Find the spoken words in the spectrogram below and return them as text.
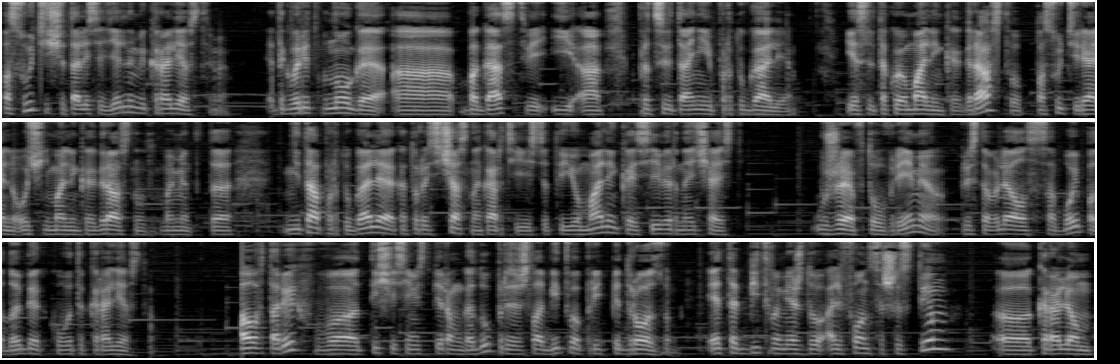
по сути считались отдельными королевствами. Это говорит многое о богатстве и о процветании Португалии если такое маленькое графство, по сути, реально очень маленькое графство на тот момент, это не та Португалия, которая сейчас на карте есть, это ее маленькая северная часть. Уже в то время представляла собой подобие какого-то королевства. А во-вторых, в 1071 году произошла битва при Педрозу. Это битва между Альфонсо VI, э, королем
